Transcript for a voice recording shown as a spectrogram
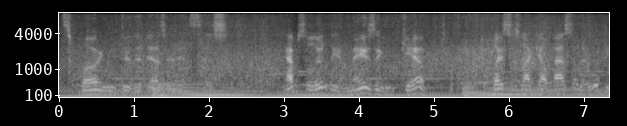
It's flowing through the desert. It's this absolutely amazing gift to places like El Paso. There would be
